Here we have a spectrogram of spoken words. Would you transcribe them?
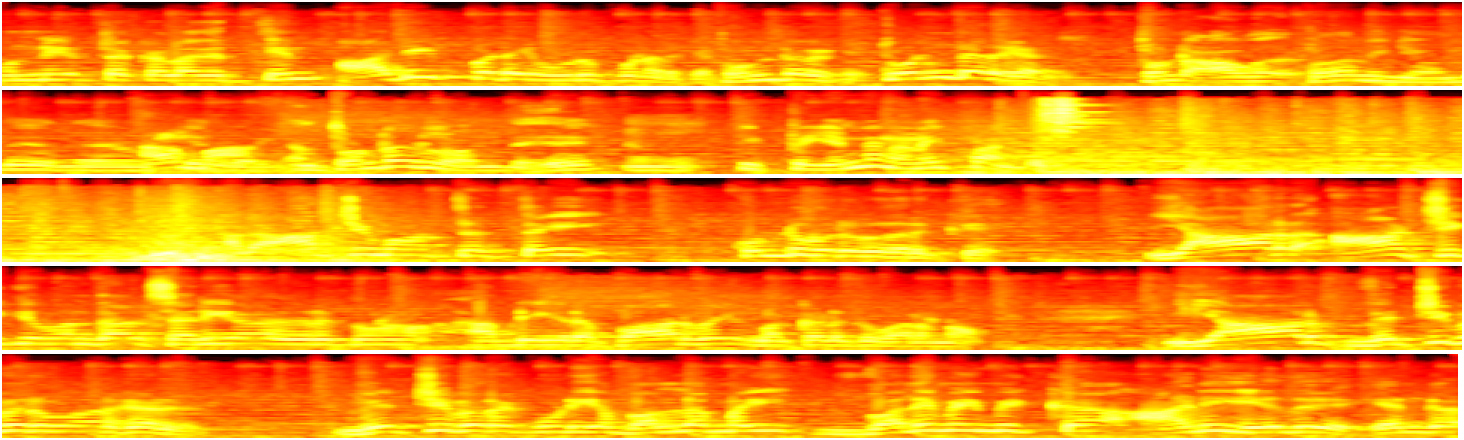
முன்னேற்ற கழகத்தின் அடிப்படை உறுப்பினர்கள். தொண்டர்கள். தொண்டர்கள். தொண்டை அவங்க இப்போதான் நீங்க வந்து. அந்த தொண்டர்கள் வந்து இப்போ என்ன நினைப்பாங்க? அந்த ஆட்சி மாற்றத்தை கொண்டு வருவதற்கு யார் ஆட்சிக்கு வந்தால் சரியாக இருக்கணும் அப்படிங்கிற பார்வை மக்களுக்கு வரணும். யார் வெற்றி பெறுவார்கள் வெற்றி பெறக்கூடிய வல்லமை வலிமை மிக்க அணி எது என்கிற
